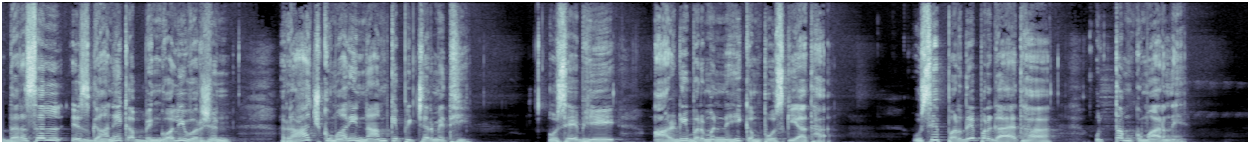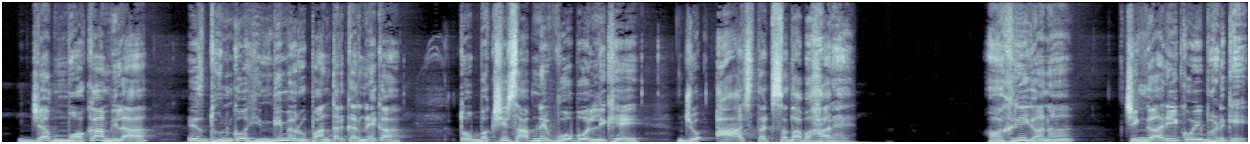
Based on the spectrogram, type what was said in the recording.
दरअसल, इस गाने का बंगाली वर्जन राजकुमारी नाम के पिक्चर में थी। उसे भी आर डी बर्मन ने ही कंपोज किया था। उसे पर्दे पर गाया था उत्तम कुमार ने। जब मौका मिला इस धुन को हिंदी में रूपांतर करने का तो बख्शी साहब ने वो बोल लिखे जो आज तक सदाबहार है। आखिरी गाना, चिंगारी कोई भड़के।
